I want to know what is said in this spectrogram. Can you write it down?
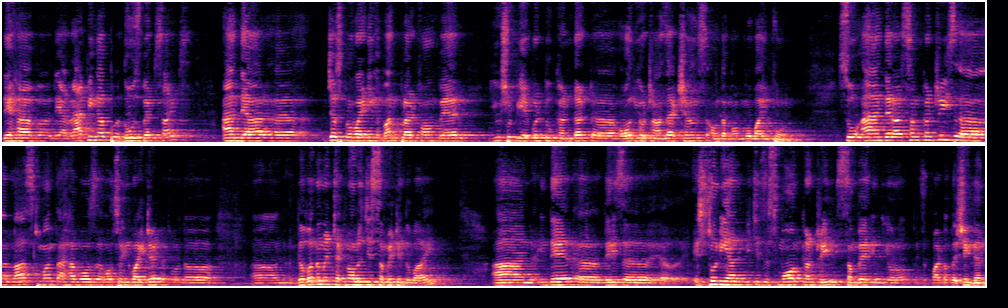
they have uh, they are wrapping up those websites and they are uh, just providing one platform where you should be able to conduct uh, all your transactions on the mo- mobile phone. So and there are some countries uh, last month i have was also invited for the uh, government technology summit in dubai. And in there uh, there is a uh, estonia which is a small country somewhere in europe. It's a part of the schengen.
